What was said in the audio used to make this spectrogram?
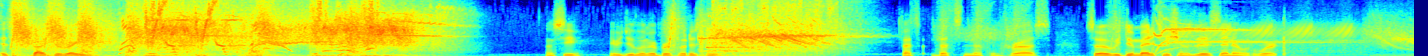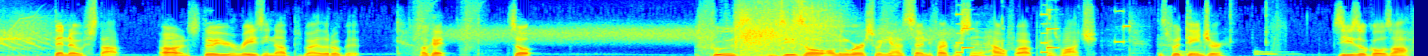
it starts to raise. Let's see. If we do limit burst, what does it? do? That's that's nothing for us. So if we do meditation with this, then it would work. Then it would stop. Oh, it's still even raising up by a little bit. Okay, so Fu's Z-Soul only works when you have 75% health up. Because watch, this put danger. Z-Soul goes off,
